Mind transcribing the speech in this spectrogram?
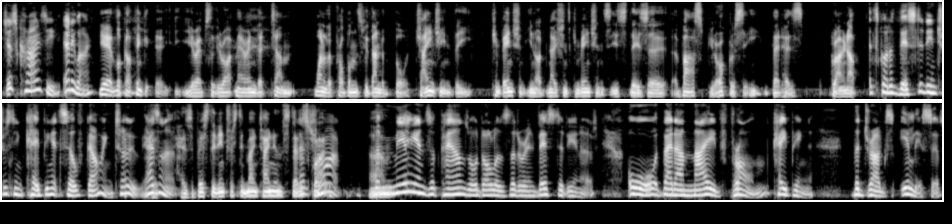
Just crazy. Anyway. Yeah, look, I think uh, you're absolutely right, Marion, that um, one of the problems with under or changing the convention, United Nations conventions, is there's a, a vast bureaucracy that has grown up. It's got a vested interest in keeping itself going too, hasn't it? Has a vested interest in maintaining the status That's quo. Right. Um, the millions of pounds or dollars that are invested in it or that are made from keeping the drugs illicit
